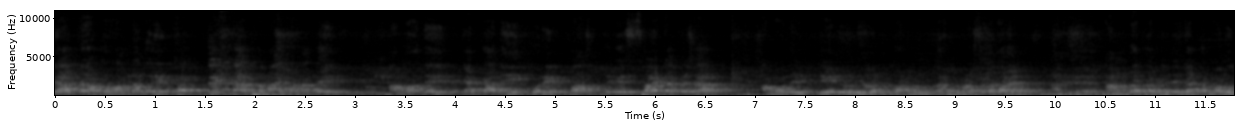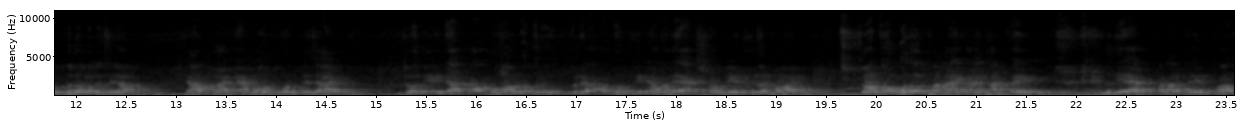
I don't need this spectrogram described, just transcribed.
ঢাকা মহানগরীর প্রত্যেকটা থানায় থানাতে আমাদের একাধিক করে পাঁচ থেকে ছয়টা পেশার আমাদের ট্রেড ইউনিয়ন গঠন করার আসলে বলেন আমরা তার সাথে ঢাকা মহান উত্তরে বলেছিলাম যে আমরা এমন করতে চাই যদি ঢাকা মহানগরী উত্তরে আমার দক্ষিণে আমাদের একশো ট্রেড ইউনিয়ন হয়, যতগুলো থানা এখানে থাকবে, যদি এক থানাতে পাঁচ,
